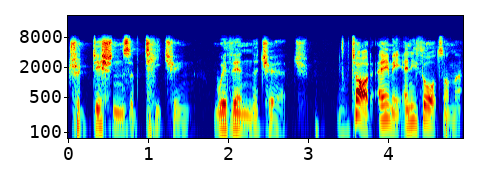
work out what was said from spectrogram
traditions of teaching within the church? Todd, Aimee, any thoughts on that?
